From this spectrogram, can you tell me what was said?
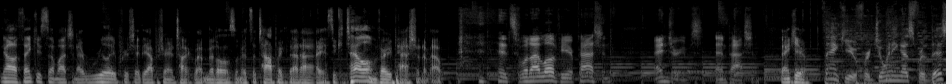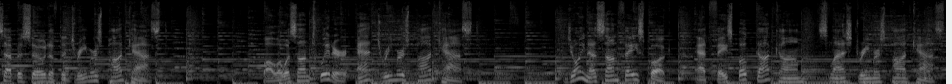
No, thank you so much, and I really appreciate the opportunity to talk about minimalism. It's a topic that I, as you can tell, I'm very passionate about. it's what I love here: passion and dreams and passion. Thank you. Thank you for joining us for this episode of the Dreamers Podcast. Follow us on Twitter at Dreamers Podcast. Join us on Facebook at facebook.com slash Dreamers Podcast.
